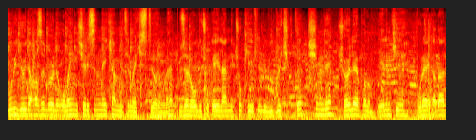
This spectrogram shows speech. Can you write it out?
Bu videoyu da hazır böyle olayın içerisindeyken bitirmek istiyorum ben. Güzel oldu, çok eğlendik, çok keyifli bir video çıktı. Şimdi şöyle yapalım. Diyelim ki buraya kadar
